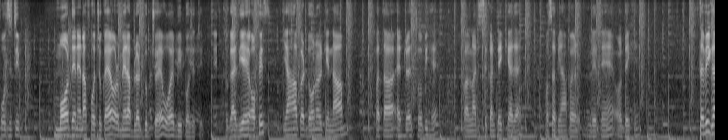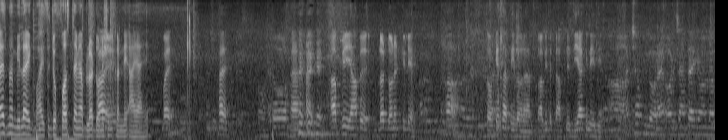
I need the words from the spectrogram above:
positive more than enough हो चुका है और मेरा ब्लड ग्रुप जो है वो है बी पॉजिटिव तो गाइज़ ये है ऑफ़िस यहाँ पर डोनर के नाम पता एड्रेस जो भी है फलना जिससे कांटेक्ट किया जाए वो सब यहाँ पर लेते हैं और देखिए। तभी गाइज़ मैं मिला एक भाई से जो फ़र्स्ट टाइम यहाँ ब्लड डोनेशन करने आया है। बाय हाय आप भी यहाँ पे ब्लड डोनेट के लिए? हाँ। तो कैसा फील हो रहा है आपको? अभी तक आपने दिया कि नहीं दिया? हाँ, अच्छा फील हो रहा है और चाहता है कि मतलब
